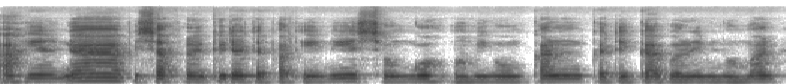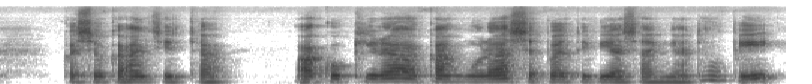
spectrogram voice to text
Akhirnya bisa pergi dari tempat ini sungguh membingungkan ketika beli minuman kesukaan Cita. Aku kira akan murah seperti biasanya, tapi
